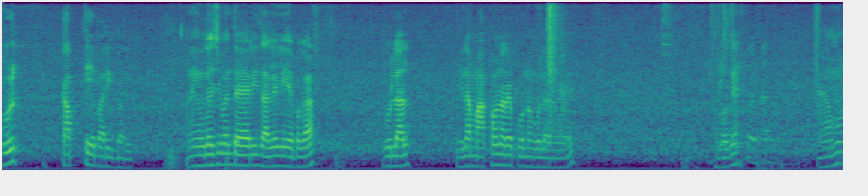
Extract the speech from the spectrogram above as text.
गुळ कापते बारीक बारीक आणि उद्याची पण तयारी झालेली आहे बघा. गुलाल. हिला माखवणार आहे पूर्ण गुलालमध्ये बघे. हा मग.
